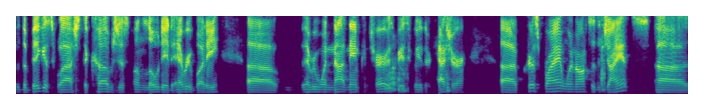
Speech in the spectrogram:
the biggest splash, the Cubs just unloaded everybody. Uh, everyone not named Contreras, basically their catcher. Uh, Kris Bryant went off to the Giants. Uh,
